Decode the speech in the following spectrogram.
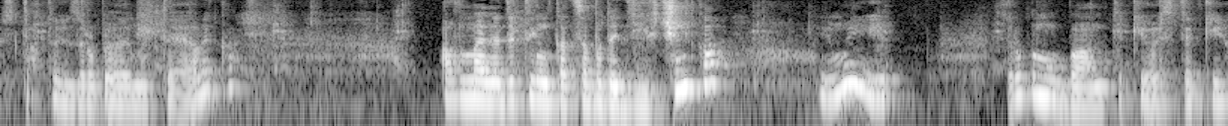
Ось татові зробили метелика. А в мене дитинка це буде дівчинка. І ми її зробимо бантики ось такі.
